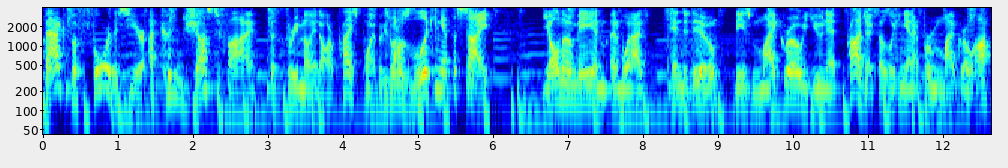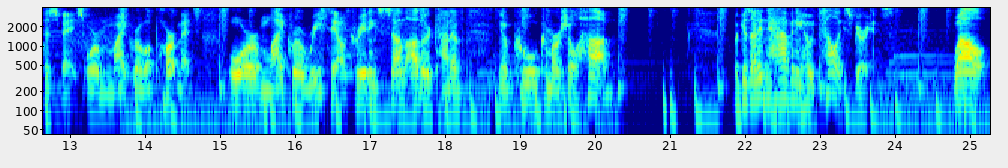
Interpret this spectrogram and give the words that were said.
back before this year, I couldn't justify the $3 million price point because when I was looking at the site, y'all know me and, and what I tend to do, these micro unit projects. I was looking at it for micro office space or micro apartments or micro retail, creating some other kind of you know cool commercial hub because I didn't have any hotel experience. Well,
